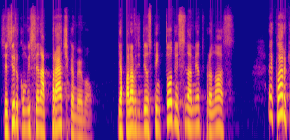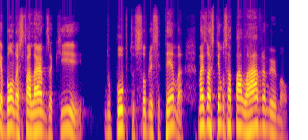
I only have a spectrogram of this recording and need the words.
Vocês viram como isso é na prática, meu irmão? E a palavra de Deus tem todo o ensinamento para nós. É claro que é bom nós falarmos aqui do púlpito sobre esse tema, mas nós temos a palavra, meu irmão.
